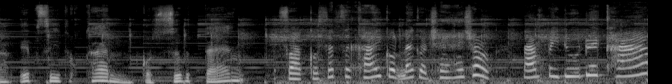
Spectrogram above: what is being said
าก FC ทุกท่าน กดซื้อแตงฝากกด subscribe กดไลค์กดแชร์ให้ช่อง ตามไปดูด้วยครับ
